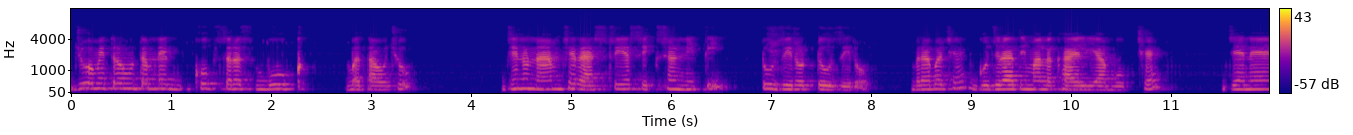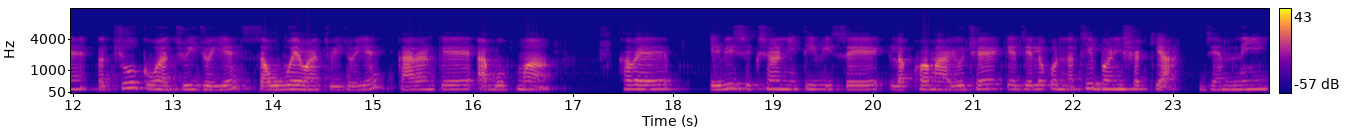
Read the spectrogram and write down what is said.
જુઓ મિત્રો, હું તમને ખૂબ સરસ બુક બતાવું છું. જેનું નામ છે રાષ્ટ્રીય શિક્ષણ નીતિ ટુ ઝીરો ટુ ઝીરો. બરાબર છે? ગુજરાતીમાં લખાયેલી આ બુક છે. જેને અચૂક વાંચવી જોઈએ, સૌએ વાંચવી જોઈએ, કારણ કે આ બુકમાં હવે એવી શિક્ષણ નીતિ વિશે લખવામાં આવ્યું છે કે જે લોકો નથી ભણી શક્યા. જેમની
